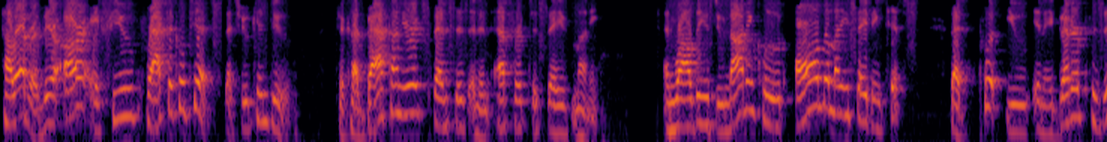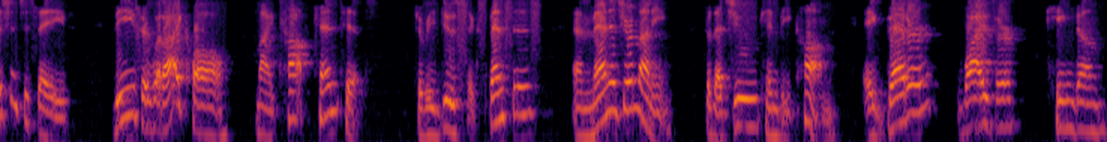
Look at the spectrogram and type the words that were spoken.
However, there are a few practical tips that you can do to cut back on your expenses in an effort to save money. And while these do not include all the money-saving tips that put you in a better position to save, these are what I call my top 10 tips to reduce expenses and manage your money so that you can become a better, wiser kingdom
